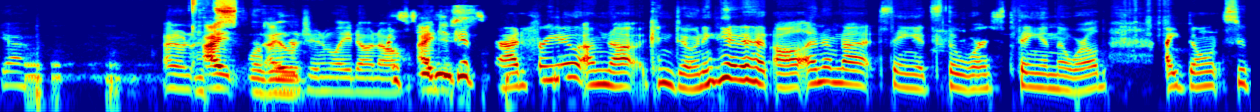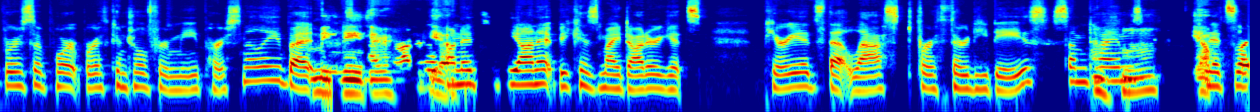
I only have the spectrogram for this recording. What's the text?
Yeah. I don't. I so I legitimately don't know. I, I think just, it's bad for you. I'm not condoning it at all, and I'm not saying it's the worst thing in the world. I don't super support birth control for me personally, but me neither. Yeah. wanted to be on it because my daughter gets periods that last for 30 days sometimes, mm-hmm. yep. and it's like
